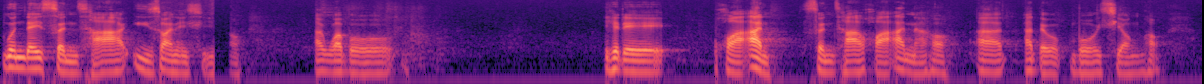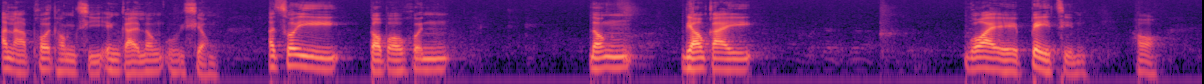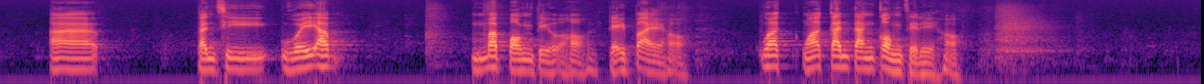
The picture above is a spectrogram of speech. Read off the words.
阮咧审查预算的时候，啊，我无迄个法案审查法案然后啊啊都无上吼，啊那普通时应该拢有上，啊所以大部分拢了解我的背景，吼啊。但是唯一毋捌碰到吼，第一摆吼，我我简单讲一下吼。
